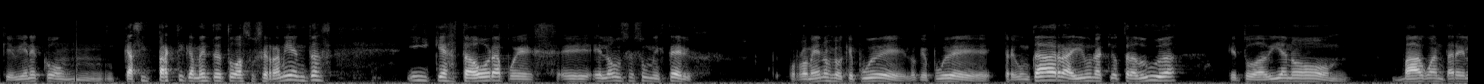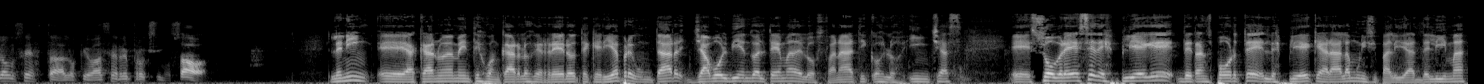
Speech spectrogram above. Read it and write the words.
que viene con casi prácticamente todas sus herramientas y que hasta ahora, pues, eh, el 11 es un misterio. Por lo menos lo que pude, lo que pude preguntar, hay una que otra duda que todavía no va a aguantar el 11 hasta lo que va a ser el próximo sábado. Lenín, eh, acá nuevamente Juan Carlos Guerrero, te quería preguntar, ya volviendo al tema de los fanáticos, los hinchas, eh, sobre ese despliegue de transporte, el despliegue que hará la Municipalidad de Lima,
